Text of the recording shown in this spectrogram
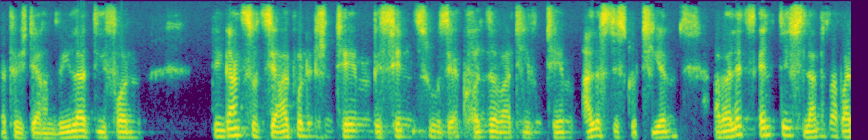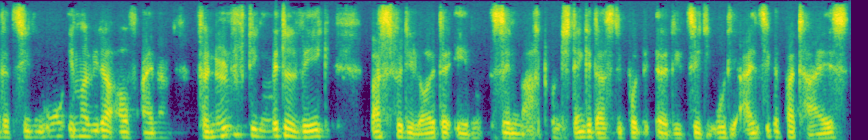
natürlich deren Wähler, die von den ganz sozialpolitischen Themen bis hin zu sehr konservativen Themen alles diskutieren. Aber letztendlich landet man bei der CDU immer wieder auf einem vernünftigen Mittelweg, was für die Leute eben Sinn macht. Und ich denke, dass die, äh, die CDU die einzige Partei ist,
